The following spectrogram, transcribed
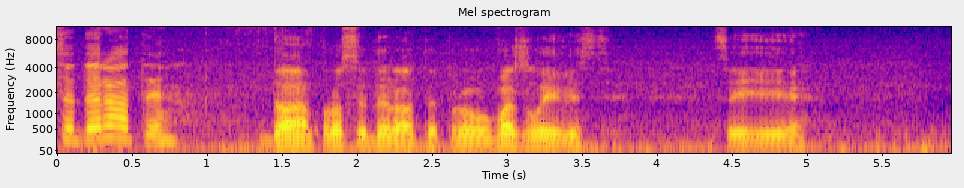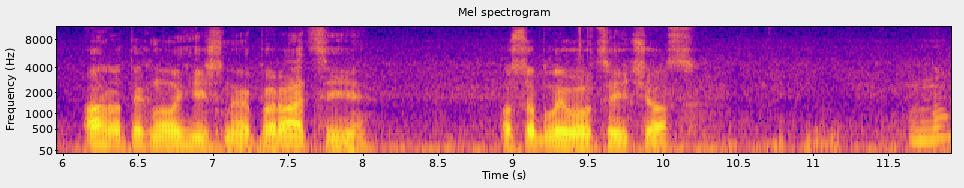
сидирати. да, про сидерати, про важливість цієї агротехнологічної операції, особливо в цей час. Ну,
